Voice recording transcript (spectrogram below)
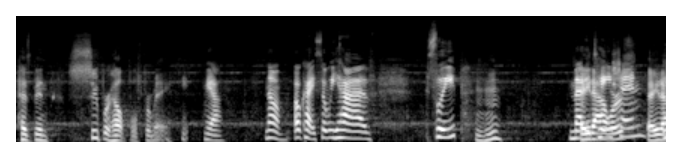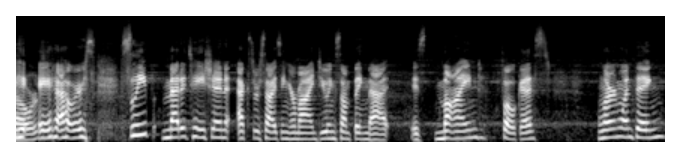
has been super helpful for me. Yeah. No. Okay. So we have sleep, Mm-hmm. Eight hours. meditation, Eight hours. eight hours, sleep, meditation, exercising your mind, doing something that is mind focused. Learn one thing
